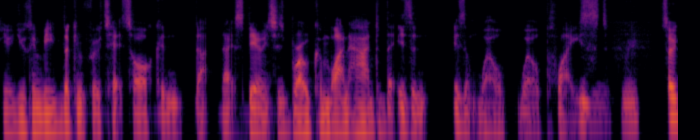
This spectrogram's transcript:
You, you can be looking through TikTok and that, that experience is broken by an ad that isn't isn't well well placed. Mm-hmm. So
